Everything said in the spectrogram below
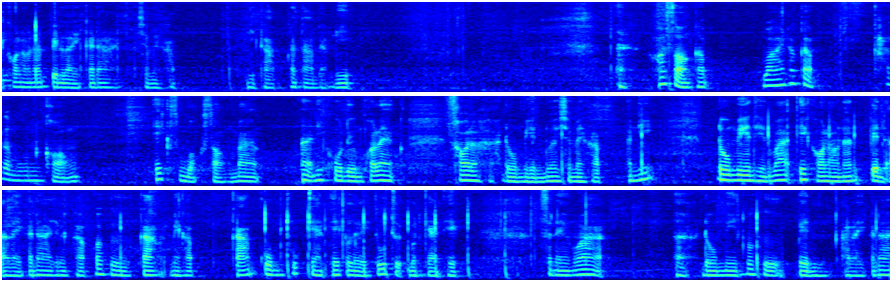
x ของเรานั้นเป็นอะไรก็ได้ใช่ไหมครับ มีกราฟหน้าตาแบบนี้ ข้อ 2 ครับ y เท่ากับค่าสมมูลของ x บวก 2 บ้างอันนี้ครูลืมข้อแรก เข้าเราหาโดเมนด้วยใช่ไหมครับ อันนี้โดเมนเห็นว่า x ของเรานั้นเป็นอะไรก็ได้ใช่ไหมครับ ก็คือกราฟไหมครับ กราฟกลุ่มทุกแกน x เลยทุกจุดบนแกน x แสดงว่าโดเมนก็คือเป็นอะไรก็ได้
